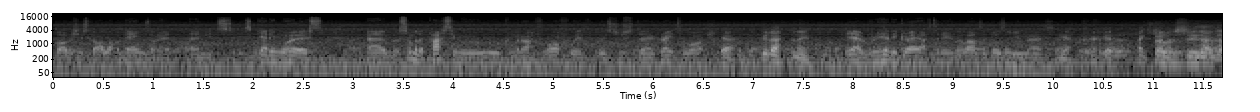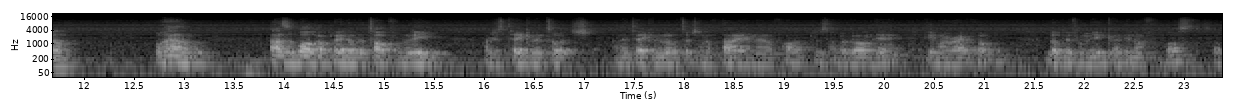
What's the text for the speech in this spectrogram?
but obviously it's got a lot of games on it, and it's it's getting worse. Um, but some of the passing we were, we were coming off, off with was just uh, great to watch. Yeah, good afternoon. Yeah, really great afternoon. The lads are buzzing in there. So. Yeah, good. Thanks very much through that goal. Well, as the ball got played over the top from Lee, I just taken a touch and then taken another touch on the thigh and then I thought just have a go on here, hit my right foot. Me, it went in off the post. So.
